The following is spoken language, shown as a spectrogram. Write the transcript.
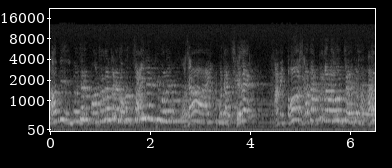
আপনি এই বাজারে পাঁচ হাজার টাকা নগদ চাইলেন কি বলে? ছেলে। আমি দশ হাজার টাকা বেতন চাইতে আরে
